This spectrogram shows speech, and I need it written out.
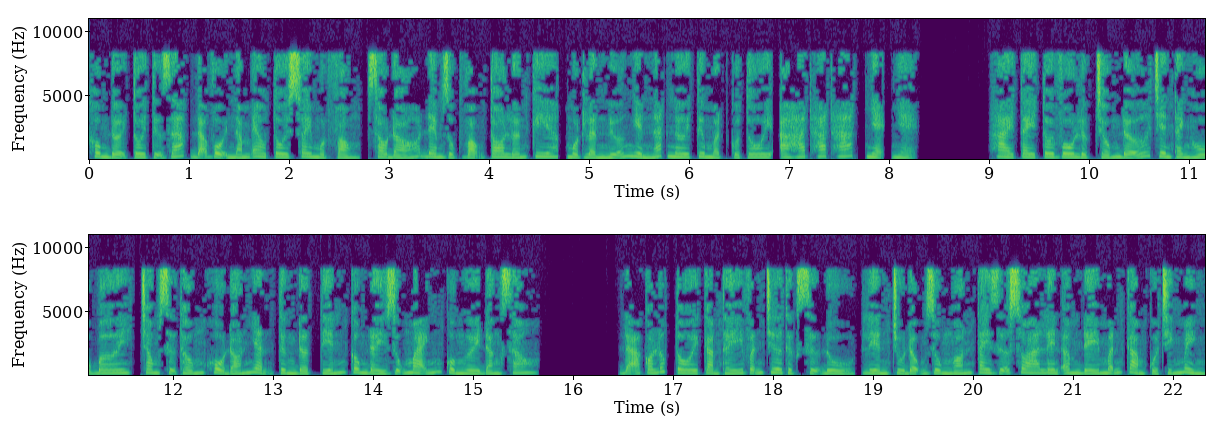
không đợi tôi tự giác đã vội nắm eo tôi xoay một vòng, sau đó đem dục vọng to lớn kia, một lần nữa nghiền nát nơi tư mật của tôi, a hát hát hát, nhẹ nhẹ. Hai tay tôi vô lực chống đỡ trên thành hồ bơi, trong sự thống khổ đón nhận từng đợt tiến công đầy dũng mãnh của người đằng sau. Đã có lúc tôi cảm thấy vẫn chưa thực sự đủ, liền chủ động dùng ngón tay giữa xoa lên âm đế mẫn cảm của chính mình,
